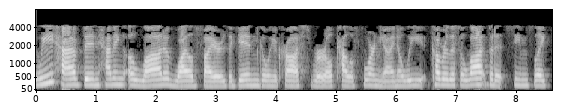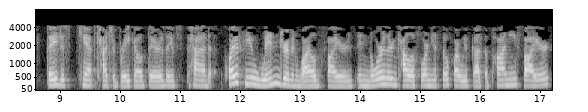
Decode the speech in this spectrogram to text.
we have been having a lot of wildfires again going across rural California. I know we cover this a lot, but it seems like they just can't catch a break out there. They've had quite a few wind driven wildfires in Northern California. So far we've got the Pawnee fire,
